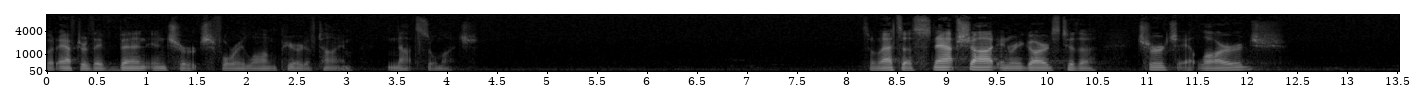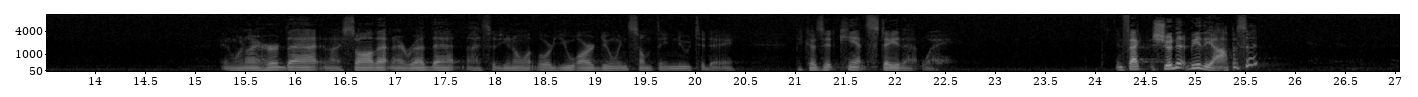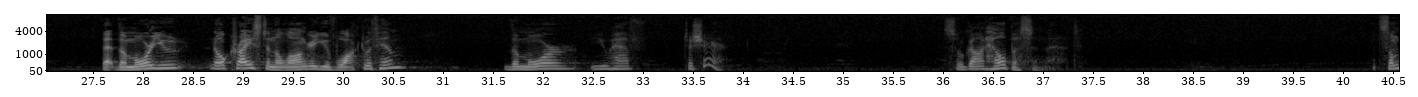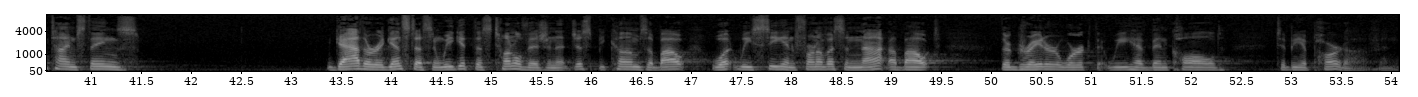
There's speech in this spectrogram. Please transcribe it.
but after they've been in church for a long period of time, not so much. So that's a snapshot in regards to the church at large. And when I heard that and I saw that and I read that, I said, you know what, Lord, you are doing something new today because it can't stay that way. In fact, shouldn't it be the opposite? That the more you know Christ and the longer you've walked with Him, the more you have to share. So, God, help us in that. Sometimes things gather against us and we get this tunnel vision. It just becomes about what we see in front of us and not about the greater work that we have been called to be a part of. And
